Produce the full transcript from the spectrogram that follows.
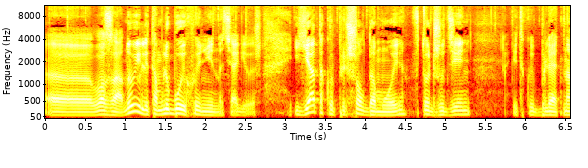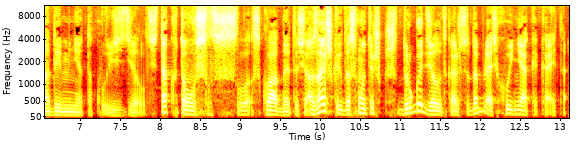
э, лоза. Ну, или там любой хуйней натягиваешь. И я такой пришел домой в тот же день, и такой, блядь, надо и мне такую сделать. Так у того складно это все. А знаешь, когда смотришь, что другой делает, кажется, да, блядь, хуйня какая-то.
